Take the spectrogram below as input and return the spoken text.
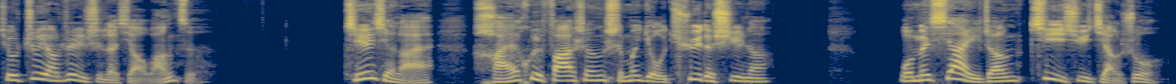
就这样认识了小王子。接下来还会发生什么有趣的事呢？我们下一章继续讲述。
